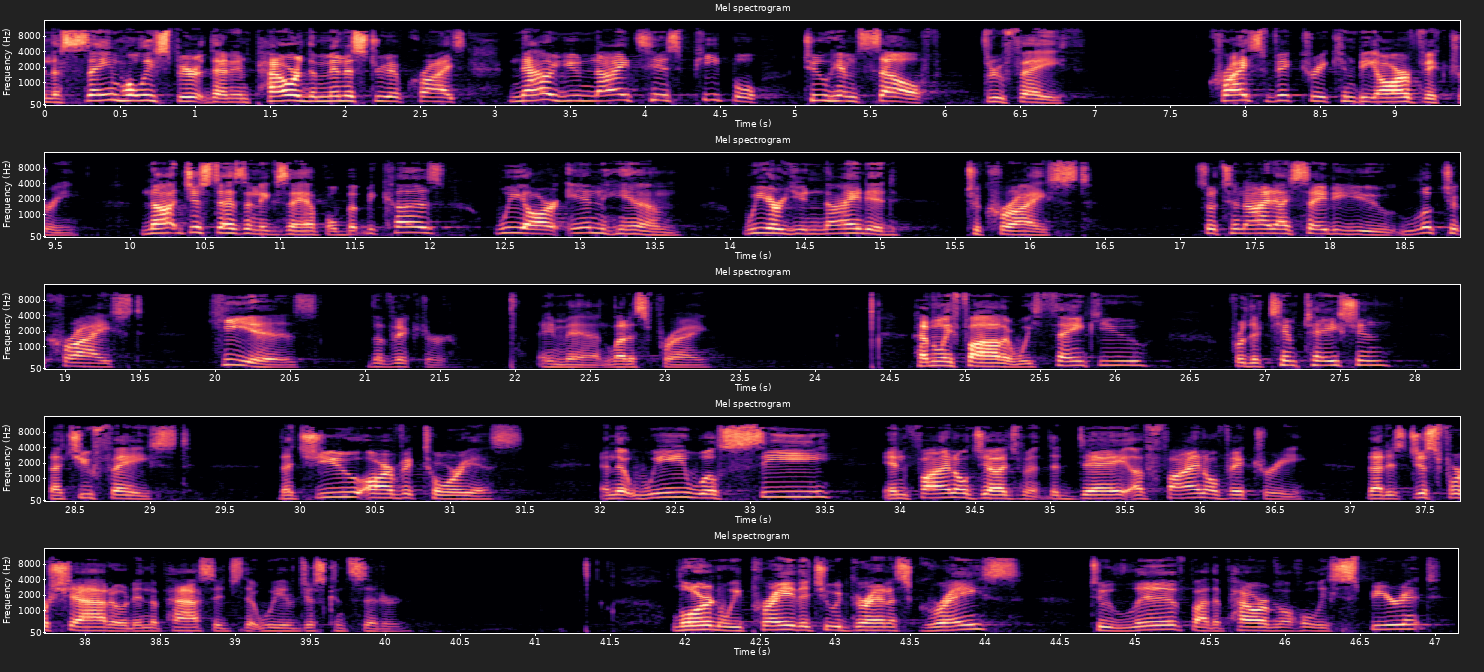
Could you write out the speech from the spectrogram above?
And the same Holy Spirit that empowered the ministry of Christ now unites his people to himself through faith. Christ's victory can be our victory, not just as an example, but because we are in him we are united to Christ. So tonight I say to you, look to Christ. He is the victor. Amen. Let us pray. Heavenly Father, we thank you for the temptation that you faced, that you are victorious, and that we will see in final judgment the day of final victory that is just foreshadowed in the passage that we have just considered. Lord, we pray that you would grant us grace to live by the power of the Holy Spirit,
